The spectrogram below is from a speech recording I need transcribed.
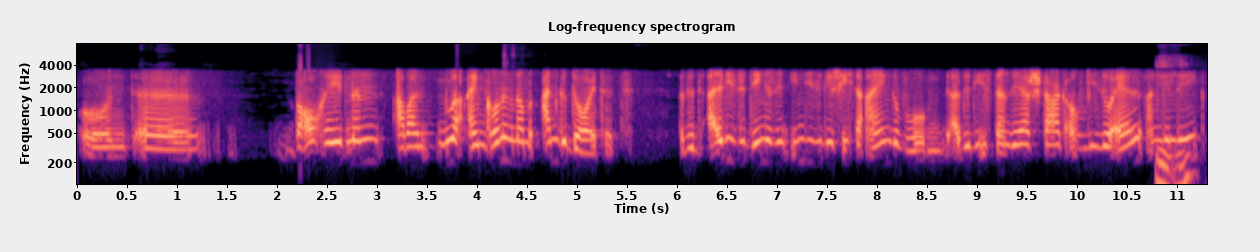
und äh, Bauchrednen, aber nur im Grunde genommen angedeutet. Also all diese Dinge sind in diese Geschichte eingewoben. Also die ist dann sehr stark auch visuell angelegt.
